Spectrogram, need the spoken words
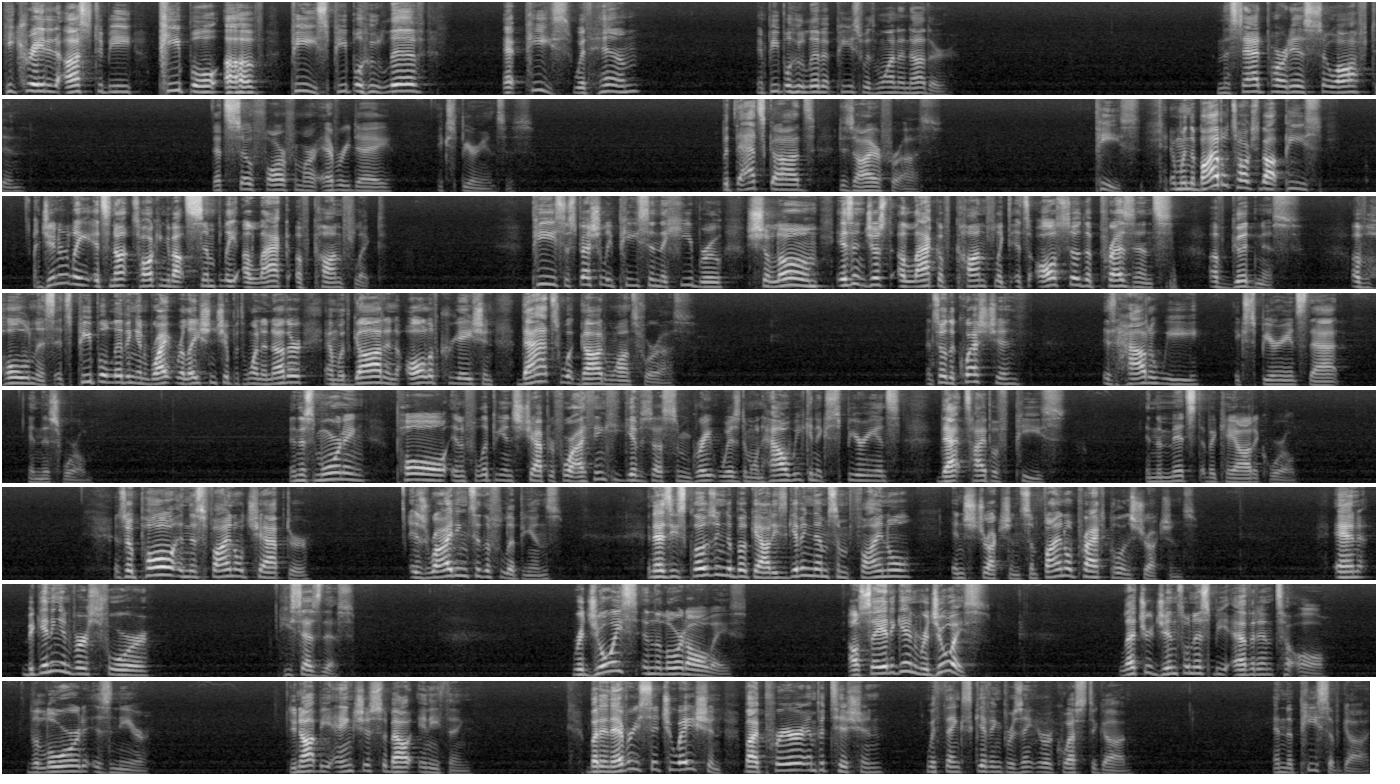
He created us to be people of peace, people who live at peace with Him and people who live at peace with one another. And the sad part is, so often, that's so far from our everyday experiences. But that's God's desire for us peace. And when the Bible talks about peace, generally it's not talking about simply a lack of conflict. Peace, especially peace in the Hebrew, shalom, isn't just a lack of conflict, it's also the presence of goodness, of wholeness. It's people living in right relationship with one another and with God and all of creation. That's what God wants for us. And so the question is how do we experience that in this world. And this morning, Paul in Philippians chapter 4, I think he gives us some great wisdom on how we can experience that type of peace in the midst of a chaotic world. And so, Paul, in this final chapter, is writing to the Philippians. And as he's closing the book out, he's giving them some final instructions, some final practical instructions. And beginning in verse 4, he says this Rejoice in the Lord always. I'll say it again rejoice. Let your gentleness be evident to all. The Lord is near. Do not be anxious about anything, but in every situation, by prayer and petition, with thanksgiving, present your requests to God. And the peace of God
